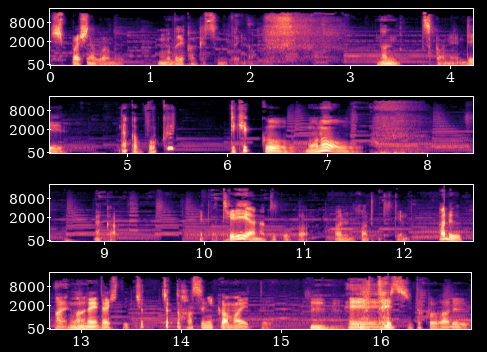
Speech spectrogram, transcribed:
失敗しながらも問題解決みたいな。なんですかね。で、なんか僕って結構物を、なんか、やっぱ照れ屋なとこがあるのかと思ってて、あるはい、問題に対してちょ、ちょっとハスに構えてうんうん。やったえりするところがある。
